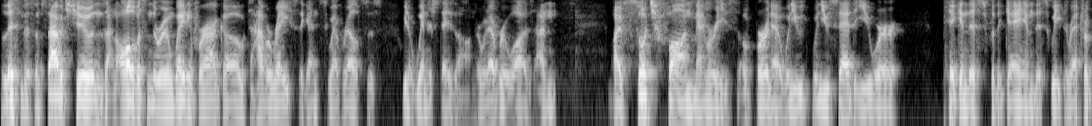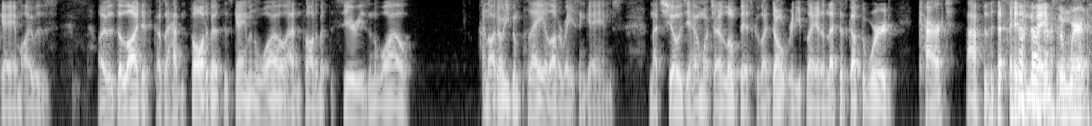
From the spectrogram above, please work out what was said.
listen to some Savage tunes, and all of us in the room waiting for our go to have a race against whoever else was you know winner stays on or whatever it was. And I have such fond memories of Burnout. When you when you said that you were picking this for the game this week, the retro game, I was I was delighted because I hadn't thought about this game in a while. I hadn't thought about the series in a while. And I don't even play a lot of racing games. And that shows you how much I love this because I don't really play it unless it's got the word cart after the in the name somewhere.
